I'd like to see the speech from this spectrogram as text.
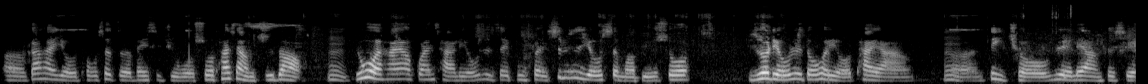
呃，刚才有投射者 message 我说他想知道，嗯，如果他要观察流日这部分，是不是有什么，比如说，比如说流日都会有太阳、呃，地球、月亮这些，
